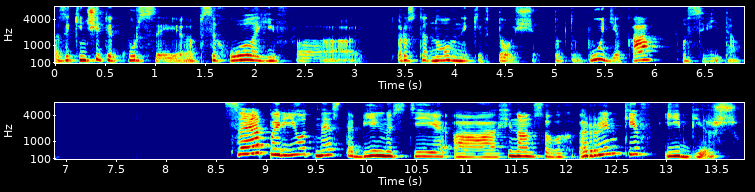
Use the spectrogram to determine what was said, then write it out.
закінчити курси психологів, розстановників тощо, тобто будь-яка освіта. Це період нестабільності фінансових ринків і бірж.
